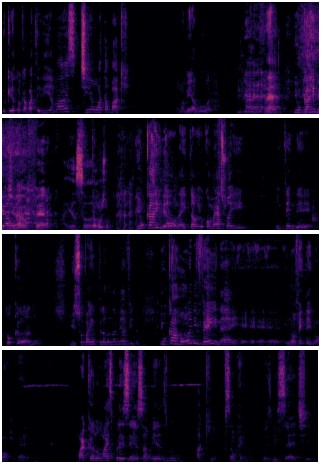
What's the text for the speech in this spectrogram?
eu queria tocar bateria, mas tinha um atabaque, uma meia-lua, né? E um carrilhão. Já é o fera. Aí eu sou. Tamo junto. E um carrilhão, né? Então eu começo aí entender tocando, isso vai entrando na minha vida. E o carrom ele vem, né, é, é, é, em 99, né? Marcando mais presença mesmo aqui em São Remo. 2007,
